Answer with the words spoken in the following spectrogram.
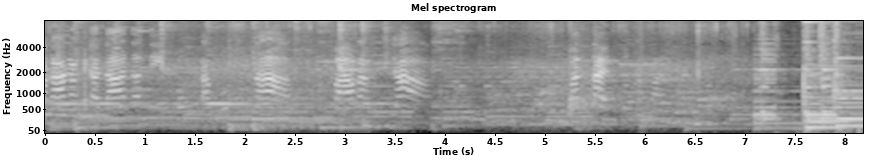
Saka lang siya dadating kung tapos na. Parang siya. One time po naman. Thank you.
